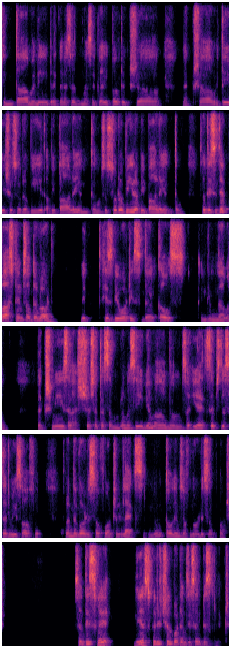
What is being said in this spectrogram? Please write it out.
Chinta mani prakarasadma sakalpa vriksha laksha vriteshu surabir abhipalayantam. So surabir abhipalayantam. So this is the pastimes of the Lord with his devotees, the cows in Vrindavan. Lakshmi Sahasrashata Sambrama Sevyamanam. So he accepts the service of from the goddess of fortune, lakhs, you know, thousands of goddess of fortune. So this way, here spiritual potencies are described.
